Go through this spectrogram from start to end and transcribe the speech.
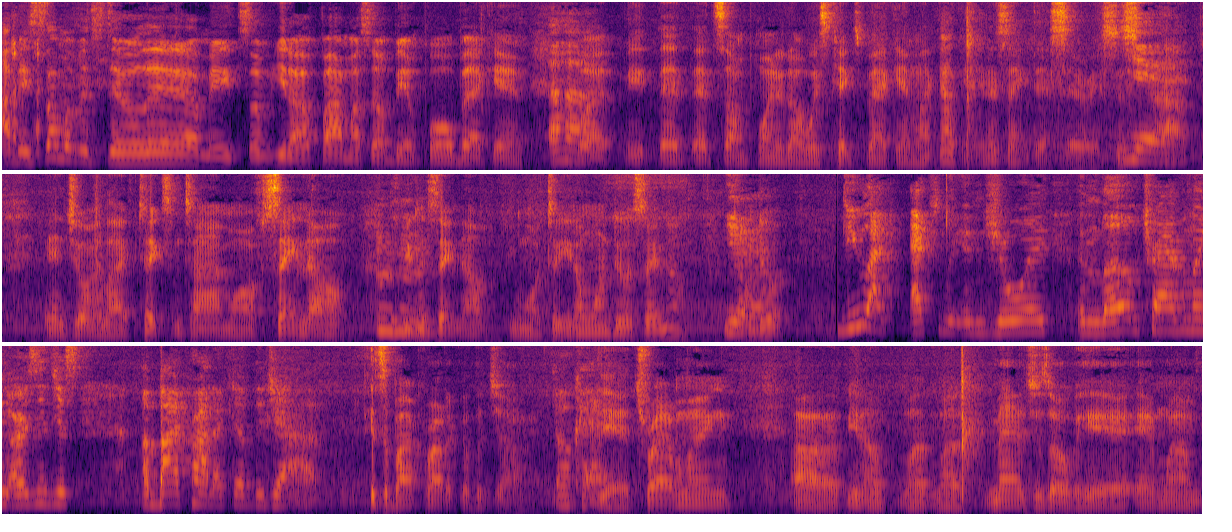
I mean, some of it's still there. I mean, some you know, I find myself being pulled back in, Uh-huh. but it, at, at some point, it always kicks back in. Like, okay, this ain't that serious. Just Yeah. stop, enjoy life, take some time off, say no. Mm-hmm. You can say no if you want to. You don't want to do it, say no. Yeah. Don't do it. Do you like actually enjoy and love traveling, or is it just a byproduct of the job? It's a byproduct of the job. Okay. Yeah, traveling. Uh, you know, my, my manager's over here, and when I'm,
